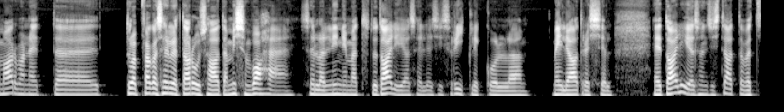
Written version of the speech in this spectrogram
ma arvan, et tuleb väga selgelt aru saada, mis on vahe sellel niinimetatud aliasel ja siis riiklikul äh, meiliaadressil. et alias on siis teatavat,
